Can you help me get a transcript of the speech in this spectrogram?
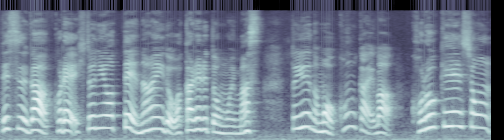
ですがこれ人によって難易度分かれると思います。というのも今回はコロケーション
